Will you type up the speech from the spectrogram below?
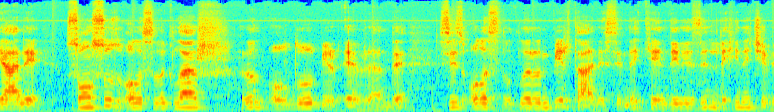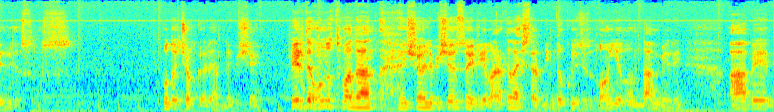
Yani sonsuz olasılıkların olduğu bir evrende siz olasılıkların bir tanesini kendinizin lehine çeviriyorsunuz. Bu da çok önemli bir şey. Bir de unutmadan şöyle bir şey söyleyeyim arkadaşlar 1910 yılından beri ABD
